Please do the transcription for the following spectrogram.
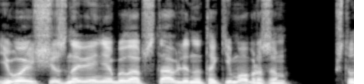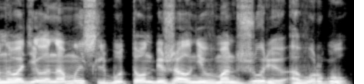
Его исчезновение было обставлено таким образом, что наводило на мысль, будто он бежал не в Манчжурию, а в Ургу.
